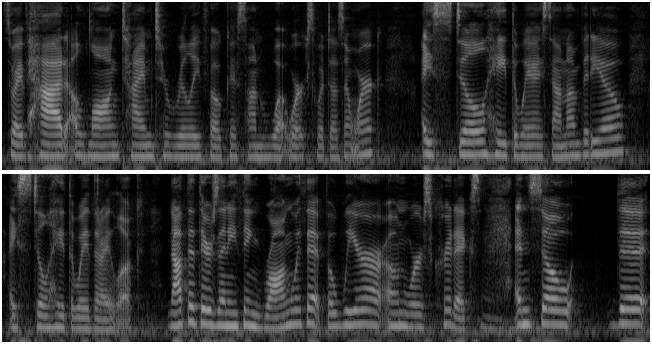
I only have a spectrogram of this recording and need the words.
So I've had a long time to really focus on what works, what doesn't work. I still hate the way I sound on video. I still hate the way that I look. Not that there's anything wrong with it, but we are our own worst critics. Mm. And so the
